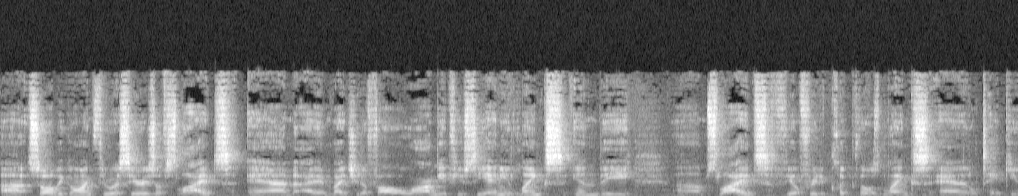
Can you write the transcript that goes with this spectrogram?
Uh, so I'll be going through a series of slides and I invite you to follow along. If you see any links in the um, slides, feel free to click those links and it'll take you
